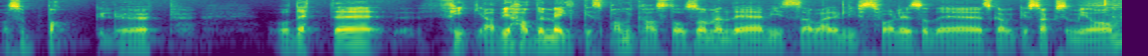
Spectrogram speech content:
altså bakkeløp. Og dette fikk Ja, vi hadde melkespannkast også, men det viste seg å være livsfarlig, så det skal vi ikke snakke så mye om.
